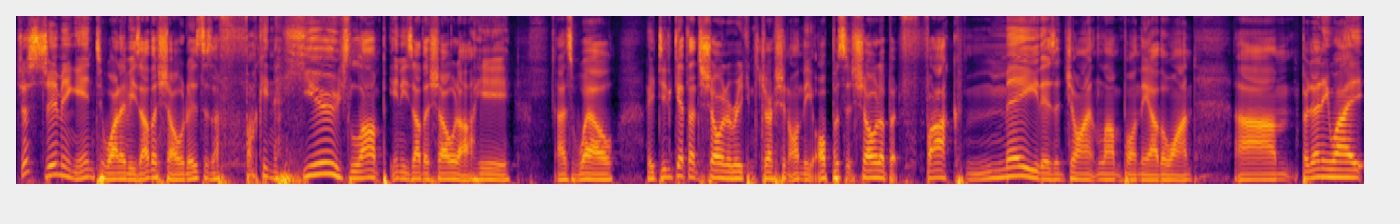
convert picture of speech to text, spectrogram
Just zooming into one of his other shoulders, there's a fucking huge lump in his other shoulder here as well. He did get that shoulder reconstruction on the opposite shoulder, but fuck me, there's a giant lump on the other one. Um, but anyway,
